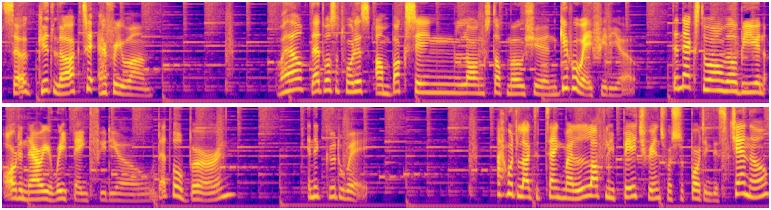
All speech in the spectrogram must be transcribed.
So good luck to everyone! Well, that was it for this unboxing long stop motion giveaway video. The next one will be an ordinary repaint video that will burn in a good way. I would like to thank my lovely patrons for supporting this channel.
